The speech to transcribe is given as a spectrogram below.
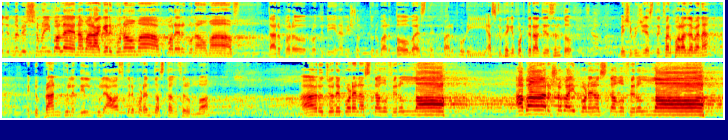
এজন্য বিশ্বনবী বলেন, আমার আগের গুনাহ মাফ, পরের গুনাহ মাফ। তারপরেও প্রতিদিন আমি সত্তর বার তওবা, ইস্তেগফার পড়ি। আজকে থেকে পড়তে রাজি আছেন তো? বেশি বেশি ইস্তেগফার পড়া যাবে না? একটু প্রাণ খুলে, দিল খুলে আওয়াজ করে পড়েন তো, আস্তাগফিরুল্লাহ। আর জোরে পড়েন আস্তাগো ফিরুল্লাহ আবার সবাই পড়েন আস্তাগো ফিরুল্লাহ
